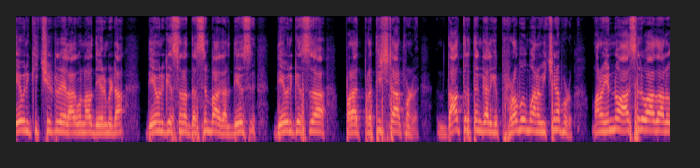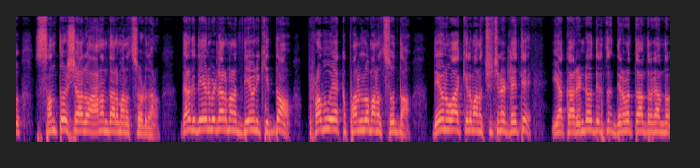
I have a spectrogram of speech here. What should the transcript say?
దేవునికి ఇచ్చేట్లు ఎలాగున్నావు దేవుని బిడ్డ? దేవునికి ఇస్తున్న దశంభాగాలు భాగాలు దేవునికి ఇస్తున్న ప్ర ప్రతిష్టార్పణ దాతృత్వం కలిగి ప్రభు మనం ఇచ్చినప్పుడు మనం ఎన్నో ఆశీర్వాదాలు సంతోషాలు ఆనందాలు మనం చూడగలం. కనుక దేవుని బిడ్డారు మనం దేవునికి ఇద్దాం ప్రభు యొక్క పనుల్లో మనం చూద్దాం. దేవుని వాక్యలు మనం చూసినట్లయితే ఈ యొక్క రెండవ దిన దినవృత్తాంతర గ్రంథం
